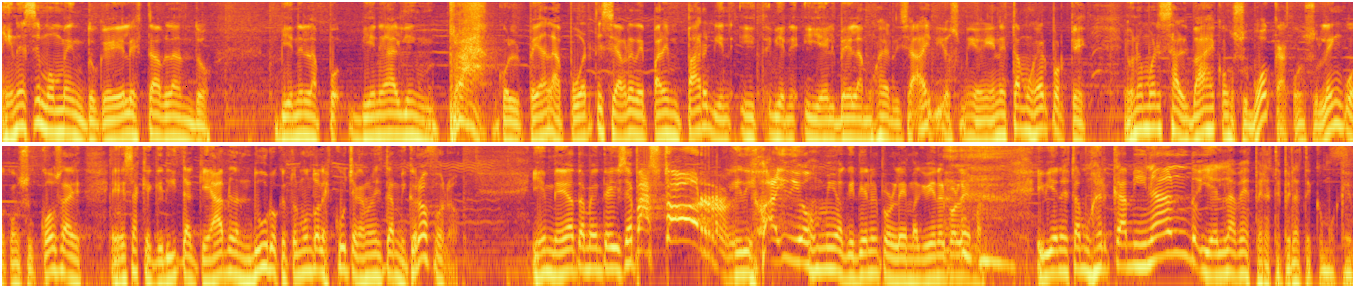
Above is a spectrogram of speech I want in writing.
En ese momento que él está hablando, viene, la, viene alguien, ¡plá! golpea la puerta y se abre de par en par viene, y, viene, y él ve a la mujer. Dice, ay Dios mío, viene esta mujer porque es una mujer salvaje con su boca, con su lengua, con su cosa, es- es esas que gritan, que hablan duro, que todo el mundo le escucha, que no necesitan micrófono. Y inmediatamente dice, pastor. Y dijo, ay Dios mío, aquí tiene el problema, aquí viene el problema. Y viene esta mujer caminando y él la ve, espérate, espérate, como que,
